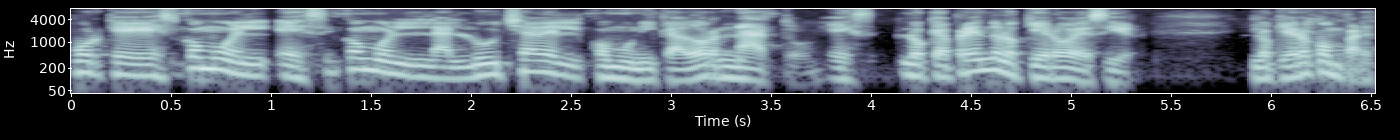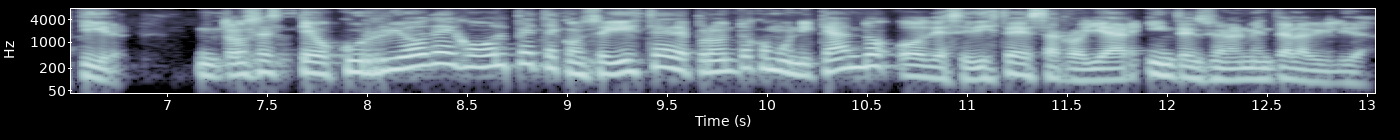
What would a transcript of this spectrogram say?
porque es como, el, es como la lucha del comunicador nato, es lo que aprendo lo quiero decir, lo quiero compartir. Entonces, ¿te ocurrió de golpe, te conseguiste de pronto comunicando o decidiste desarrollar intencionalmente la habilidad?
